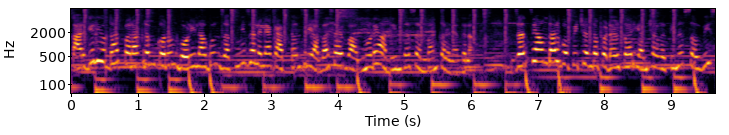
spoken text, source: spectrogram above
कारगिल युद्धात पराक्रम करून गोळी लागून जखमी झालेल्या कॅप्टन श्री आबासाहेब वाघमोडे आदींचा सन्मान करण्यात आला. जतचे आमदार गोपीचंद पडळकर यांच्या वतीनं सव्वीस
